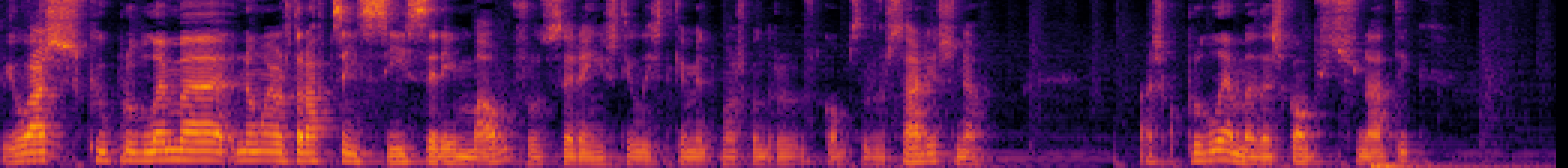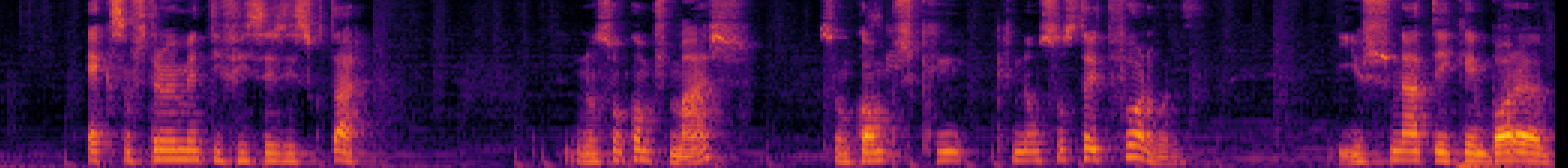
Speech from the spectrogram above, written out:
Eu acho que o problema não é os drafts em si serem maus ou serem estilisticamente maus contra os comps adversários, não. Acho que o problema das comps de Fnatic é que são extremamente difíceis de executar. Não são comps más, são comps que, que não são straightforward. E os Fnatic, embora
